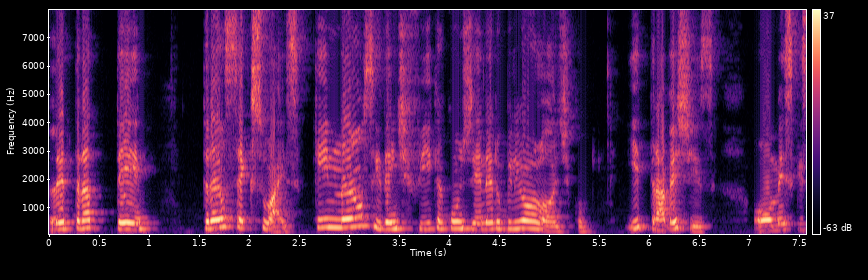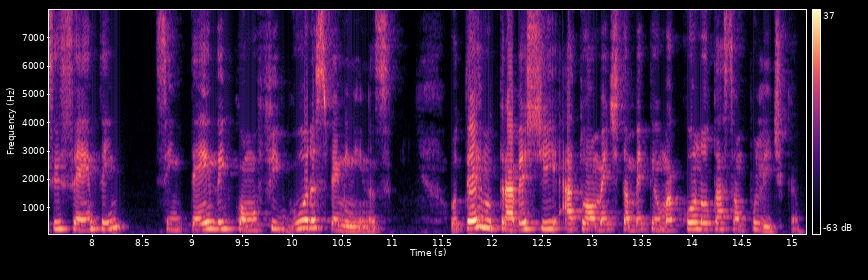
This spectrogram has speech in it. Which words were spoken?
Letra T, transexuais, quem não se identifica com gênero biológico. E travestis, homens que se sentem, se entendem como figuras femininas. O termo travesti atualmente também tem uma conotação política.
